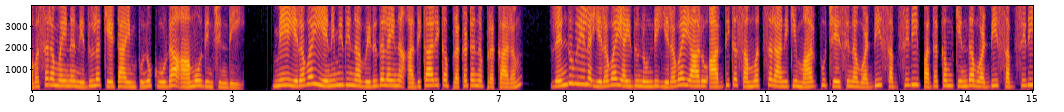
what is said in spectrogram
అవసరమైన నిధుల కేటాయింపును కూడా ఆమోదించింది. మే ఇరవై ఎనిమిదిన విడుదలైన అధికారిక ప్రకటన ప్రకారం రెండు వేల ఇరవై ఐదు నుండి ఇరవై ఆరు ఆర్థిక సంవత్సరానికి మార్పు చేసిన వడ్డీ సబ్సిడీ పథకం కింద వడ్డీ సబ్సిడీ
